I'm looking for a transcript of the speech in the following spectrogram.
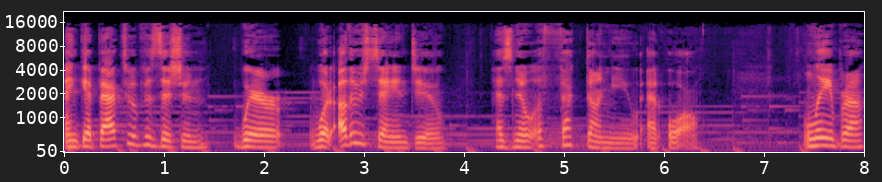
and get back to a position where what others say and do has no effect on you at all. Libra,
